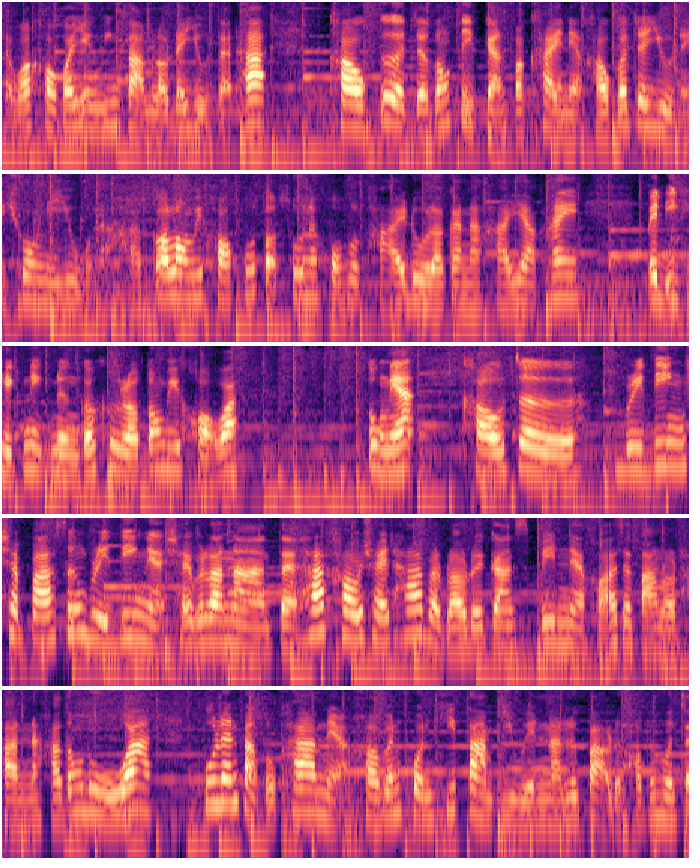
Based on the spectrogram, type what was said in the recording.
แต่ว่าเขาก็ยังวิ่งตามเราได้อยู่ แต่ถ้าเขาเกิดจะต้องติดการฟักไข่เนี่ยเขาก็จะอยู่ในช่วงนี้อยู่นะคะ ก็ลองวิเคราะห์คู่ต่อสู้ในโค้งสุดท้ายดูแล้วกันนะคะ อยากให้เป็นอีกเทคนิคหนึ่งก็คือเราต้องวิเคราะห์ว่า ตรงเนี้ย เขาเจอ breeding ใช่ปะซึ่ง breeding เนี่ยใช้เวลานาน แต่ถ้าเขาใช้ท่าแบบเราโดยการสปินเนี่ยเขาอาจจะตามเราทันนะคะ ต้องดูว่าผู้เล่นฝั่งตรงข้ามเนี่ยเขาเป็นคนที่ตามอีเวนต์นั้นหรือเปล่า หรือเขาเป็นคนใจ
